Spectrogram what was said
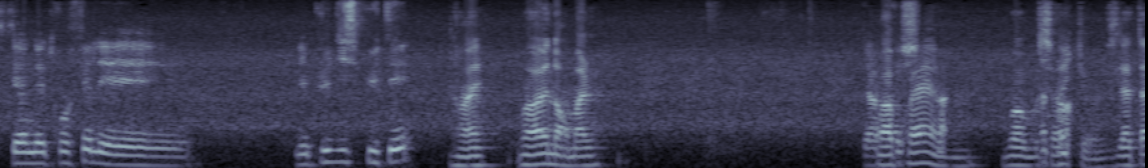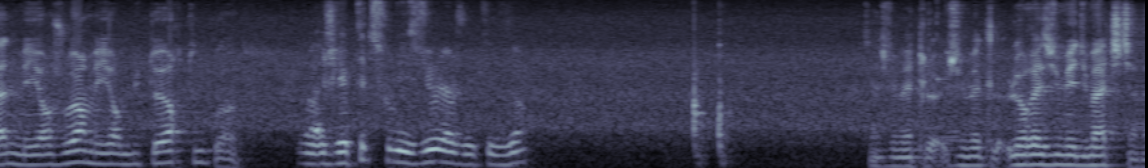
C'était un des trophées les les plus disputés. Ouais, ouais, normal. Et après, euh, bon, bah, c'est vrai que Zlatan, meilleur joueur, meilleur buteur, tout quoi. Ouais, je l'ai peut-être sous les yeux là, je vais te dire. Tiens, je vais mettre le, je vais mettre le, le résumé du match, tiens.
